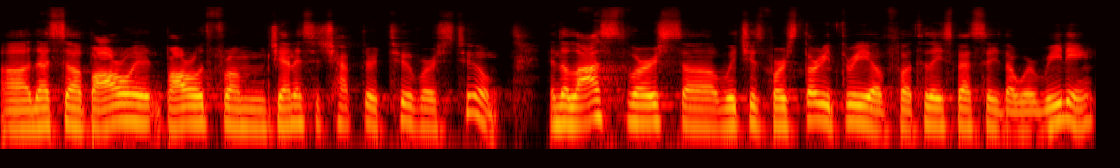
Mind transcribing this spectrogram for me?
uh, that's uh, borrowed, borrowed from Genesis chapter 2, verse 2. In the last verse, uh, which is verse 33 of uh, today's passage that we're reading,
